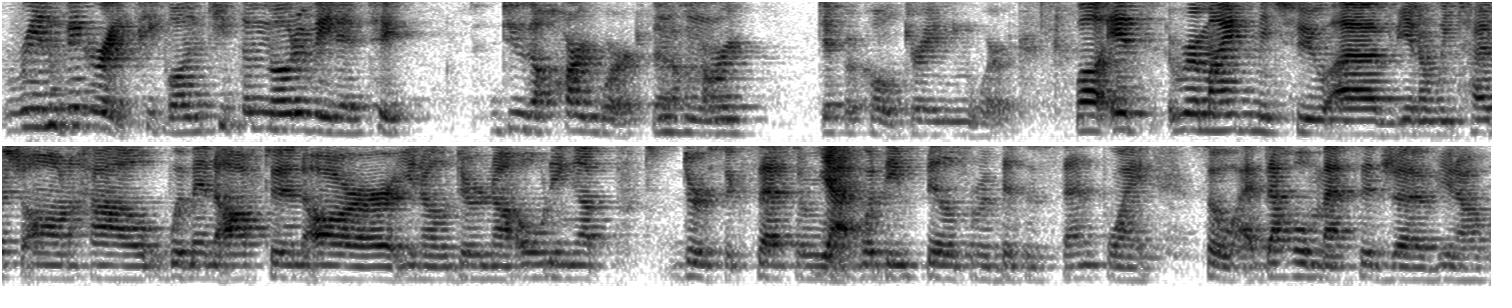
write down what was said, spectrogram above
reinvigorate people and keep them motivated to do the hard work, the Mm-hmm. hard, difficult, draining work. Well, it reminds me too of, you know, we touched on how women often are, you know, they're not owning up their success or Yes. what they've built from a business standpoint. So that whole message of, you know,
